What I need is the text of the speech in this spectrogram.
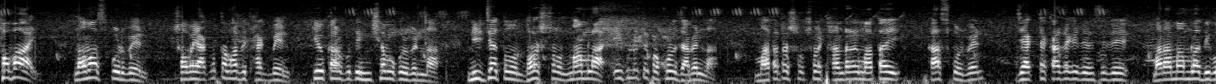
সবাই নামাজ পড়বেন, সবাই একতাভাবে থাকবেন, কেউ কারোর প্রতি হিংসামো করবেন না। নির্যাতন, ধর্ষণ, মামলা, এগুলোতে কখনো যাবেন না। মাথাটা সবসময় ঠান্ডার মাথায় কাজ করবেন। যে একটা কাছাকাছি হয়েছে যে মারা মামলা দিব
